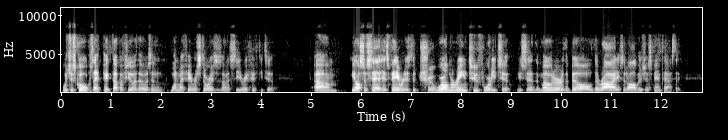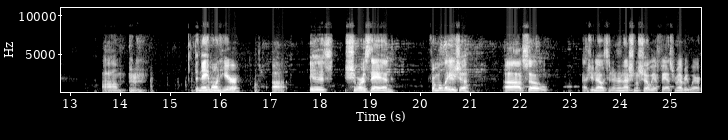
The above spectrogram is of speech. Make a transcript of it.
which is cool because I picked up a few of those, and one of my favorite stories is on a Sea Ray 52. Um, he also said his favorite is the True World Marine 242. He said the motor, the build, the ride, he said all of it is just fantastic. Um, the name on here uh, is Shorzan from Malaysia. Uh, so, as you know, it's an international show. We have fans from everywhere.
